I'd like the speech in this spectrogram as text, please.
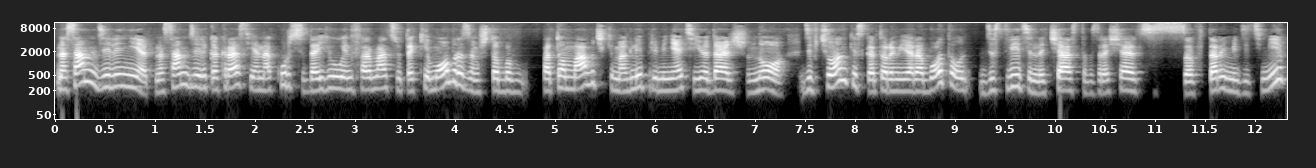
На самом деле нет. На самом деле как раз я на курсе даю информацию таким образом, чтобы потом мамочки могли применять ее дальше. Но девчонки, с которыми я работала, действительно часто возвращаются со вторыми детьми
